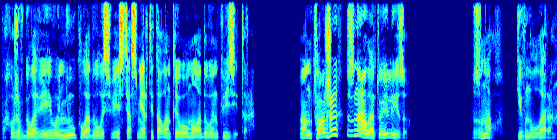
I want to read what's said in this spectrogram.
Похоже, в голове его не укладывалась весть о смерти талантливого молодого инквизитора. «Он тоже знал эту Элизу?» «Знал», — кивнул Ларан.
